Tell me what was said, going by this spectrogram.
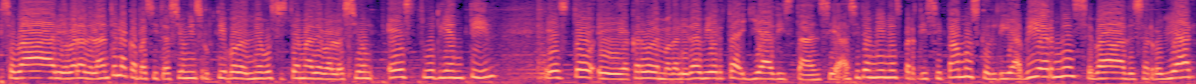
Se va a llevar adelante la capacitación instructiva del nuevo sistema de evaluación estudiantil mentir esto eh, a cargo de modalidad abierta y a distancia. Así también les participamos que el día viernes se va a desarrollar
